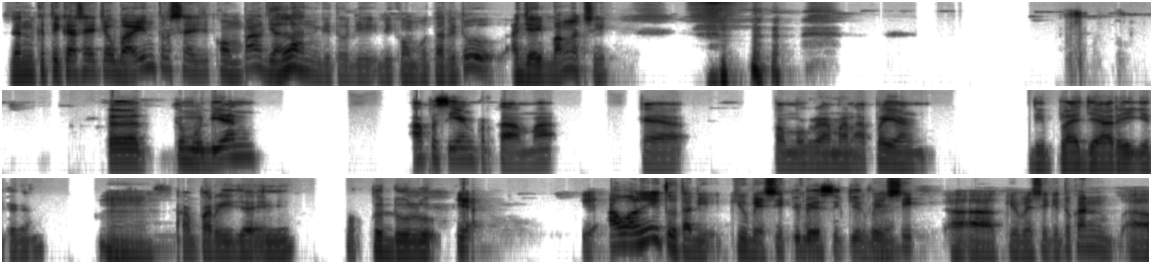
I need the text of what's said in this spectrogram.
dan ketika saya cobain terus saya kompil jalan gitu di di komputer. Itu ajaib banget sih. Uh, kemudian apa sih yang pertama kayak pemrograman apa yang dipelajari gitu kan hmm. apa Rija ini waktu dulu ya Ya, awalnya itu tadi QBasic. QBasic kan? itu. QBasic, ya? uh, QBasic itu kan uh,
